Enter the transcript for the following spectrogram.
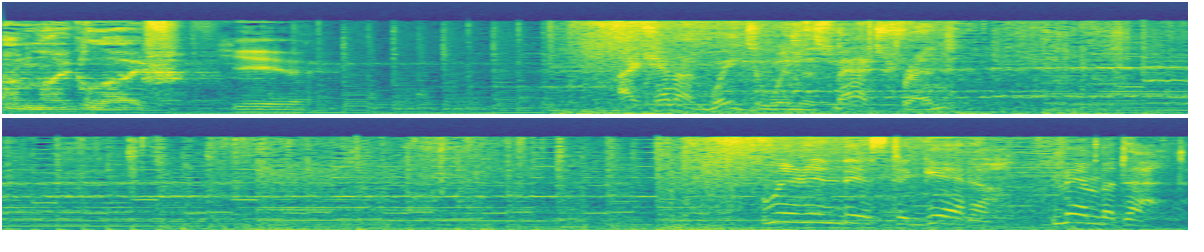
Unlike life. Yeah. I cannot wait to win this match, friend. We're in this together. Remember that.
